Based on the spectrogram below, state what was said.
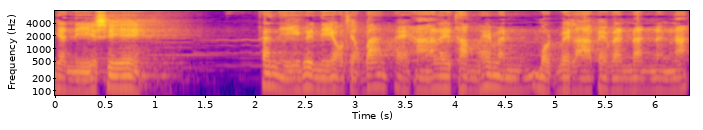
อย่าหนีสิ ถ้าหนีคือหนีออกจากบ้านไปหาอะไรทำให้มันหมดเวลาไปวันวันๆหนึ่งนะ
